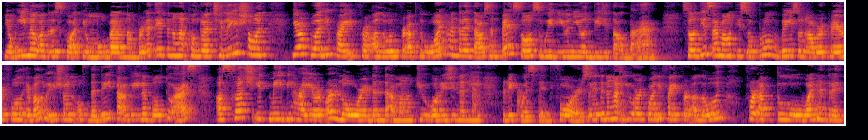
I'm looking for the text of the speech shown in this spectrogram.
yung email address ko at yung mobile number. At ito na nga, congratulations! You're qualified for a loan for up to 100,000 pesos with Union Digital Bank. So this amount is approved based on our careful evaluation of the data available to us. As such, it may be higher or lower than the amount you originally requested for. So ito na nga, you are qualified for a loan for up to 100,000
